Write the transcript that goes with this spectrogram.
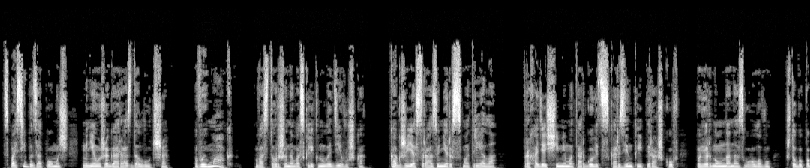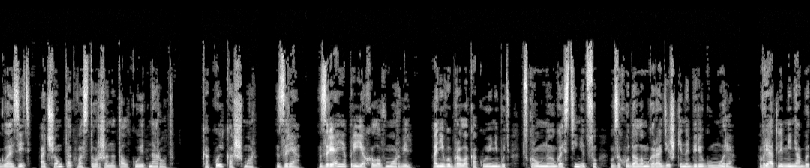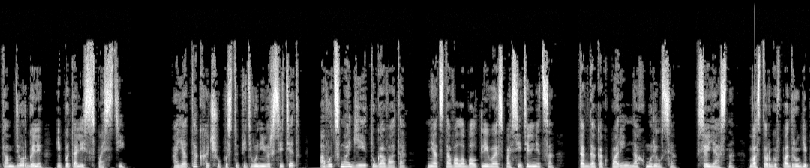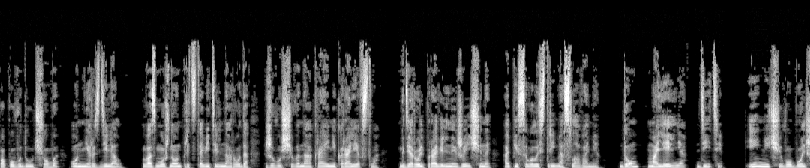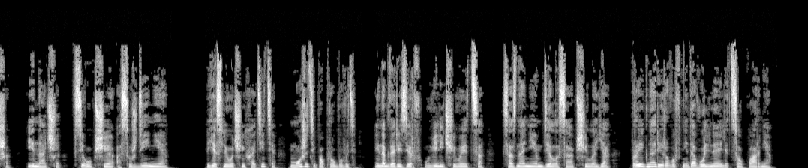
«Спасибо за помощь, мне уже гораздо лучше». «Вы маг!» — восторженно воскликнула девушка. Как же я сразу не рассмотрела. Проходящий мимо торговец с корзинкой пирожков повернул на нас голову, чтобы поглазеть, о чем так восторженно толкует народ. Какой кошмар! Зря. Зря я приехала в Морвель, а не выбрала какую-нибудь скромную гостиницу в захудалом городишке на берегу моря. Вряд ли меня бы там дергали и пытались спасти. А я так хочу поступить в университет, а вот с магией туговато, не отставала болтливая спасительница, тогда как парень нахмурился. Все ясно. Восторгов подруги по поводу учебы он не разделял. Возможно, он представитель народа, живущего на окраине королевства, где роль правильной женщины описывалась тремя словами «дом», «молельня», «дети». И ничего больше, иначе всеобщее осуждение. Если очень хотите, можете попробовать. Иногда резерв увеличивается, сознанием дела сообщила я, проигнорировав недовольное лицо парня.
